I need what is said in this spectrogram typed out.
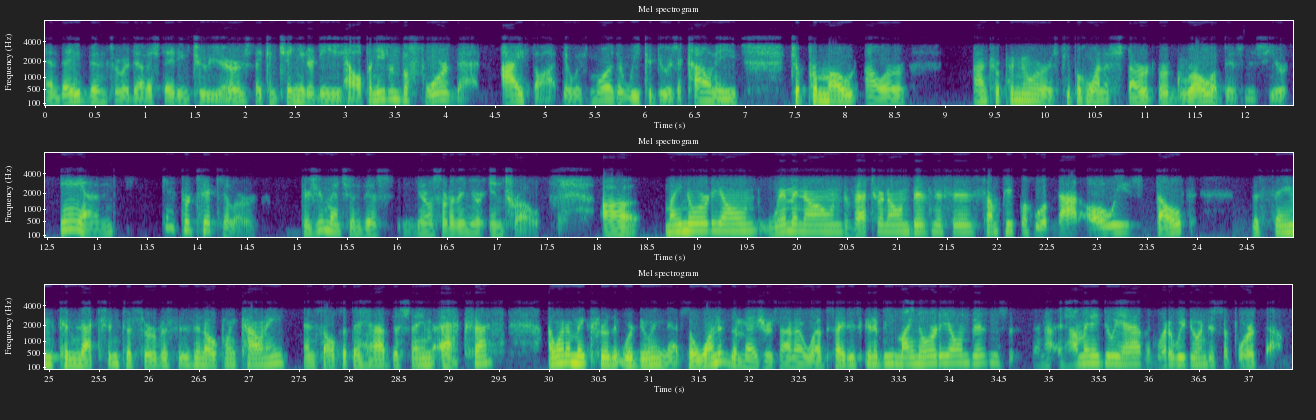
And they've been through a devastating two years. They continue to need help. And even before that, I thought there was more that we could do as a county to promote our entrepreneurs, people who want to start or grow a business here, and in particular, because you mentioned this, you know, sort of in your intro. Uh, minority owned, women owned, veteran owned businesses, some people who have not always felt the same connection to services in Oakland County and felt that they had the same access. I want to make sure that we're doing that. So one of the measures on our website is going to be minority owned businesses and, and how many do we have and what are we doing to support them?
